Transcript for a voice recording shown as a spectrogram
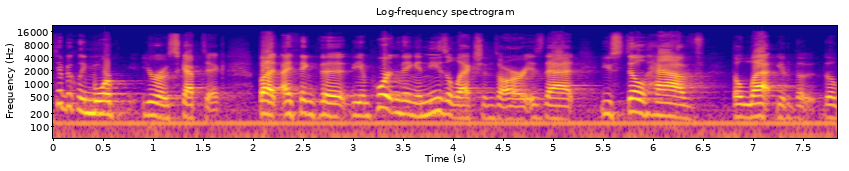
typically more Eurosceptic. But I think the, the important thing in these elections are is that you still have the, left, you know, the, the,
